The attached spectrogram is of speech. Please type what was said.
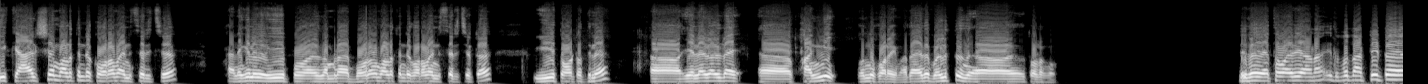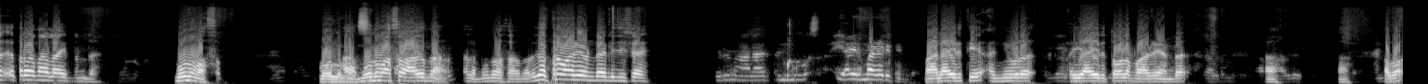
ഈ കാൽഷ്യം വളത്തിന്റെ കുറവനുസരിച്ച് അല്ലെങ്കിൽ ഈ നമ്മുടെ ബോറോൺ വളത്തിന്റെ കുറവനുസരിച്ചിട്ട് ഈ തോട്ടത്തിൽ ഇലകളുടെ ഭംഗി ഒന്ന് കുറയും. അതായത് വെളുത്ത് തുടങ്ങും. ഇത് ഏത്തവാഴയാണ് ഇതിപ്പോ നട്ടിട്ട് എത്ര നാളായിട്ടുണ്ട്? മൂന്ന് മാസം. മൂന്ന് ആ മാസം. മൂന്ന് മാസം ആകുന്നതാണ്. അല്ല മൂന്ന് മാസം ആകുന്നതാണ്. ഇത് എത്ര വാഴയുണ്ട് ലിജിഷേ? നാലായിരത്തി അഞ്ഞൂറ് നാലായിരത്തി അയ്യായിരത്തോളം വാഴയുണ്ട്. ആ. ആ. അപ്പൊ-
